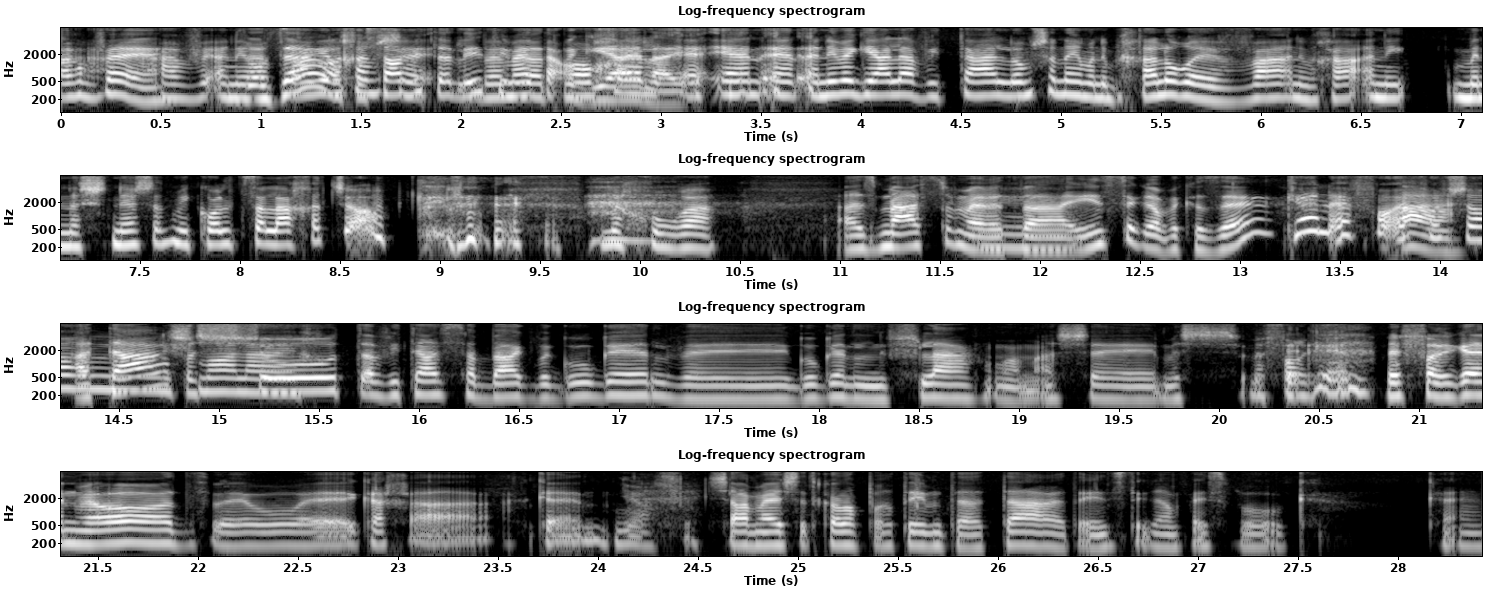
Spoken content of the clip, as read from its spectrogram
הרבה. אה, ואני זה רוצה להגיד את לכם ויטליטי שבאמת האוכל, אני מגיעה לאביטל, לא משנה אם אני בכלל לא רעבה, אני בכלל, אני מנשנשת מכל צלחת שם, כאילו, מכורה. אז מה זאת אומרת, אה, באינסטגרם וכזה? כן, איפה, איפה אה, אפשר אתר לשמוע עלייך? פשוט אביטל סבג בגוגל, וגוגל נפלא, הוא ממש אה, מש- מפרגן. מפרגן מאוד, והוא אה, ככה, כן, יופי. שם יש את כל הפרטים, את האתר, את האינסטגרם, פייסבוק, כן,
